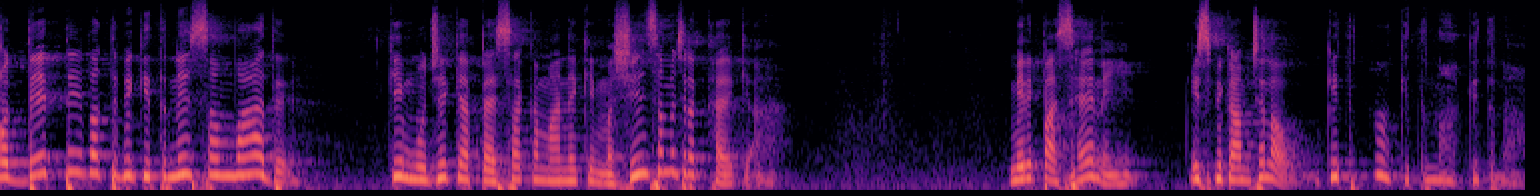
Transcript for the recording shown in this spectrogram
और देते वक्त भी कितने संवाद कि मुझे क्या पैसा कमाने की मशीन समझ रखा है क्या? मेरे पास है नहीं। इसमें काम चलाओ। कितना कितना कितना।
